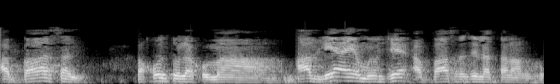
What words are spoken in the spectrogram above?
عباسن فقلت لکما، آپ لے آئے مجھے، عباس رضی اللہ تعالیٰ عنہ۔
